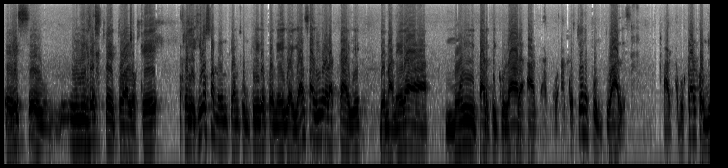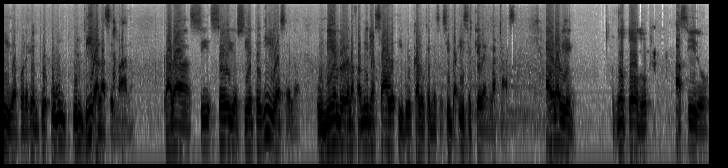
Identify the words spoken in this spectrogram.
es eh, un irrespeto a lo que religiosamente han cumplido con ella y han salido a las calles de manera muy particular a, cuestiones puntuales, a, buscar comida, por ejemplo, un, día a la semana. Cada seis o siete días un miembro de la familia sale y busca lo que necesita y se queda en la casa. Ahora bien, no todo ha sido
